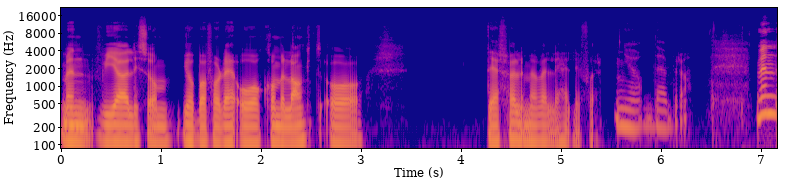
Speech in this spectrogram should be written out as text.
men Mm. vi har liksom jobba for det og kommet langt, og det føler jeg meg veldig heldig for. Ja, det er bra. Men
